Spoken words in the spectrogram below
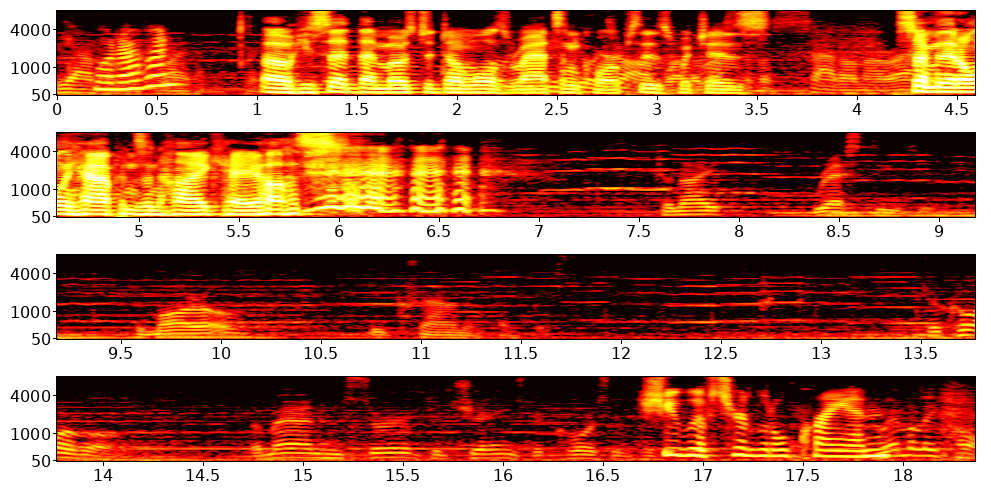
The outcome What is happened? right, I'm afraid. Oh, he said that most of Dunwall's Corvo, rats and corpses, which is rest of us sat on our something that only happens in high chaos. Tonight, rest easy. Tomorrow, we crown an empress. To Corvo, the The man who served to change the course of She lifts her little crayon. Emily Cole.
